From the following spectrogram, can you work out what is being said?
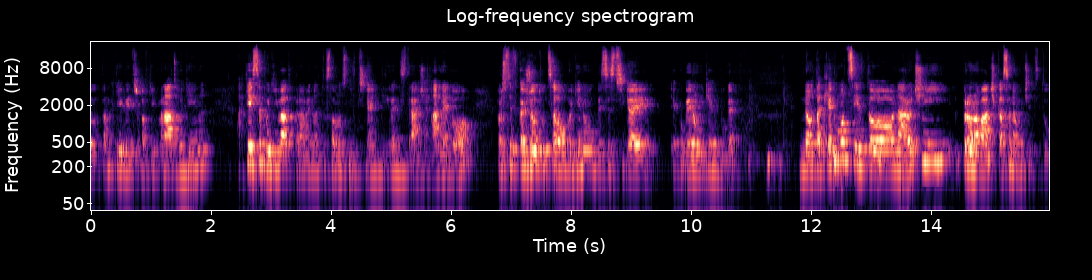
uh, tam chtějí být třeba v těch 12 hodin a chtějí se podívat právě na to slavnostní střídání té hradní stráže. A nebo prostě v každou tu celou hodinu, kdy se střídají jakoby jenom u těch budek. No tak jak moc je to náročný pro nováčka se naučit tu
